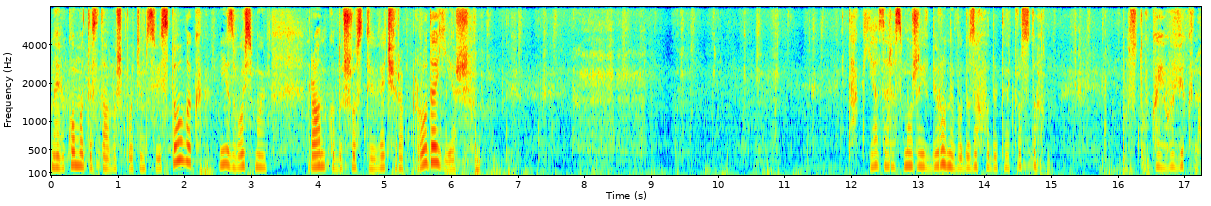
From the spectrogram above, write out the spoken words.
на якому ти ставиш потім свій столик і з 8 ранку до 6 вечора продаєш. Я зараз може і в бюро не буду заходити, я просто постукаю у вікно.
